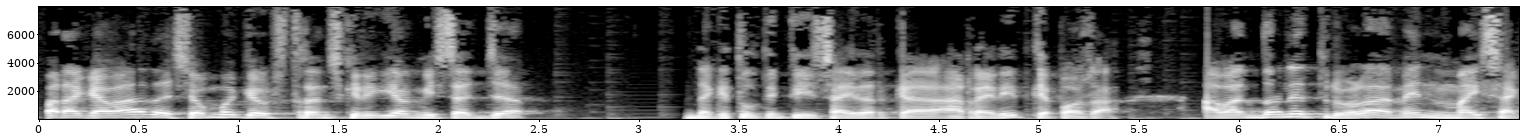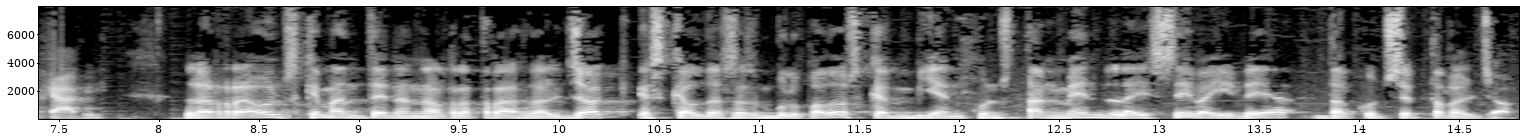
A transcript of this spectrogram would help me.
Per acabar, deixeu-me que us transcrigui el missatge d'aquest últim insider que a Reddit que posa Abandone probablement mai s'acabi. Les raons que mantenen el retras del joc és que els desenvolupadors canvien constantment la seva idea del concepte del joc.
